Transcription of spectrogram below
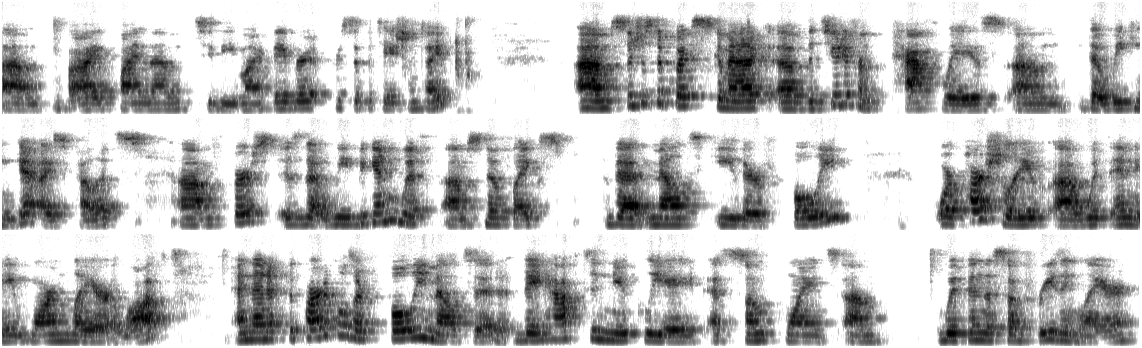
Um, I find them to be my favorite precipitation type. Um, so just a quick schematic of the two different pathways um, that we can get ice pellets. Um, first is that we begin with snowflakes that melt either fully or partially uh, within a warm layer aloft. And then if the particles are fully melted, they have to nucleate at some point um, within the sub-freezing layer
